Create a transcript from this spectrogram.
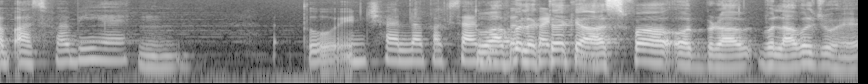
अब आसफा भी हैं। हम्म। तो इंशाल्लाह पाकिस्तान तो आपको लगता है कि आसफा और बलावल जो है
